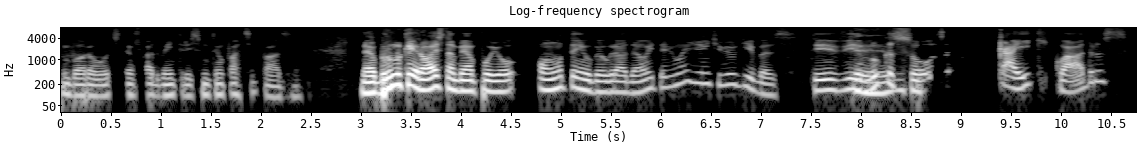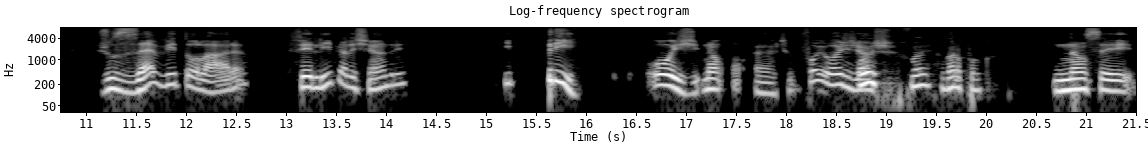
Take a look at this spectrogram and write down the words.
embora outros tenham ficado bem tristes não tenham participado. Né? né? O Bruno Queiroz também apoiou ontem o Belgradão e teve mais gente, viu, Gibas? Teve, teve. Lucas Souza, Kaique Quadros, José Vitor Lara, Felipe Alexandre, Pri, hoje, não, é, foi hoje já. Hoje, foi, agora há pouco. Não sei,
